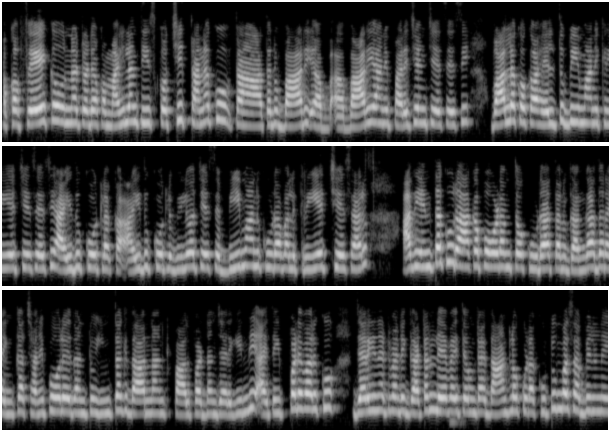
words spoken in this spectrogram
ఒక ఫేక్ ఉన్నటువంటి ఒక మహిళను తీసుకొచ్చి తనకు త- అతను భార్య భార్య అని పరిచయం చేసేసి వాళ్ళకు ఒక హెల్త్ బీమాని క్రియేట్ చేసేసి ఐదు కోట్ల ఐదు కోట్లు విలువ చేసే బీమాని కూడా వాళ్ళు క్రియేట్ చేశారు. అది ఎంతకు రాకపోవడంతో కూడా తను గంగాధర ఇంకా చనిపోలేదంటూ ఇంతకి దారుణానికి పాల్పడడం జరిగింది. అయితే ఇప్పటి వరకు జరిగినటువంటి ఘటనలు ఏవైతే ఉంటాయో దాంట్లో కూడా కుటుంబ సభ్యులని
